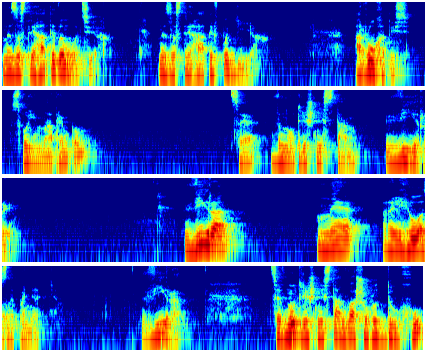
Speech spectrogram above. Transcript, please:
не застрягати в емоціях, не застрягати в подіях, а рухатись своїм напрямком це внутрішній стан віри. Віра не релігіозне поняття. Віра це внутрішній стан вашого духу,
